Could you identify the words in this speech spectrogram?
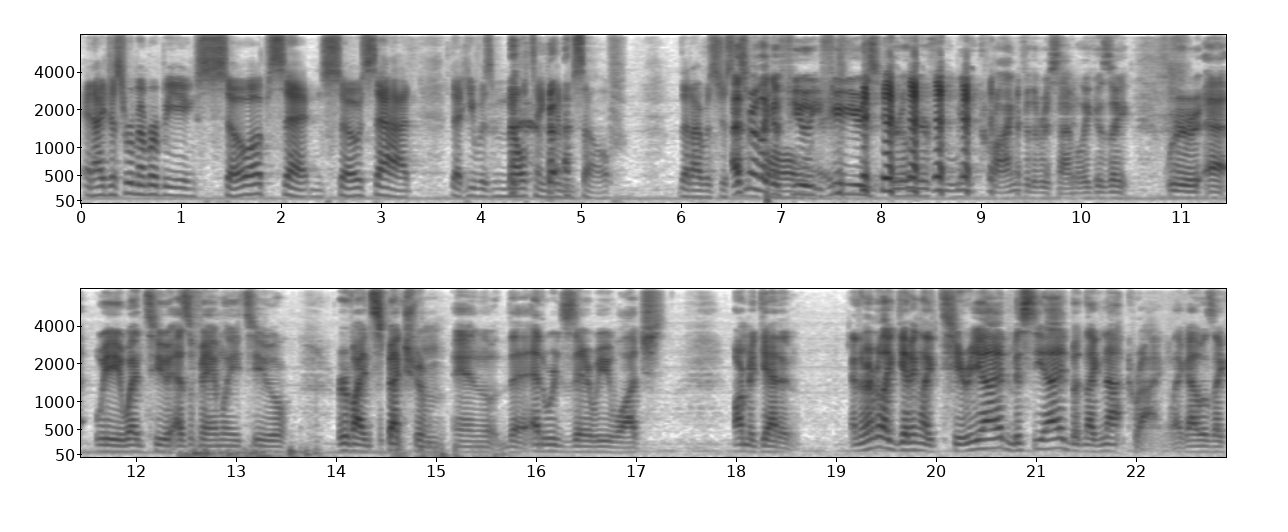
and i just remember being so upset and so sad that he was melting himself that I was just. I just remember like a few bawling. few years earlier from me crying for the first time, like because like we're at we went to as a family to Irvine Spectrum and the Edwards there we watched Armageddon, and I remember like getting like teary eyed, misty eyed, but like not crying. Like I was like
